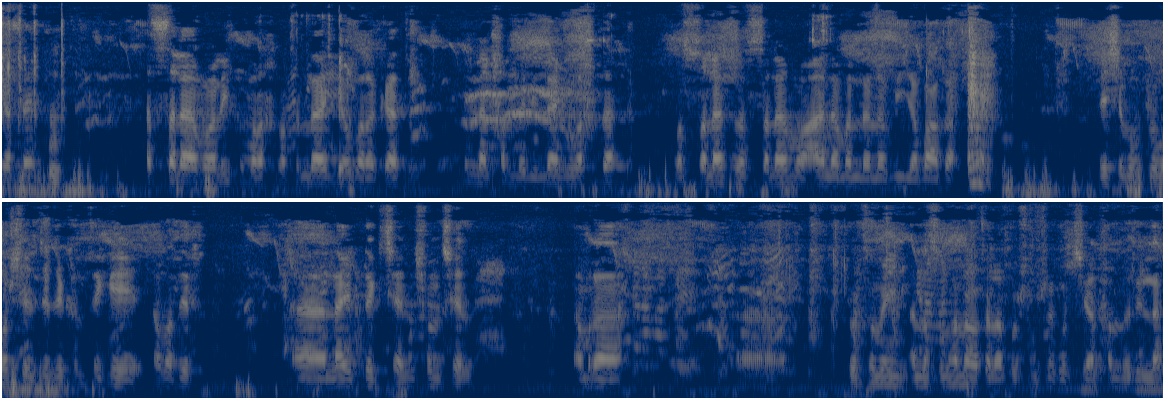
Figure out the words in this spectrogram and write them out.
ঠিক আছে আসসালামু আলাইকুম রহমতুল্লাহি ওবারাকাতুহ ইন আলহামদুলিল্লাহ ওয়াহদা والصلاة والسلام على من لا نبي بعده দেশ এবং প্রবাসের যে যেখান থেকে আমাদের লাইভ দেখছেন শুনছেন আমরা আহ, প্রথমেই আল্লাহ সুবহানাহু ওয়া তাআলার প্রশংসা করছি আলহামদুলিল্লাহ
